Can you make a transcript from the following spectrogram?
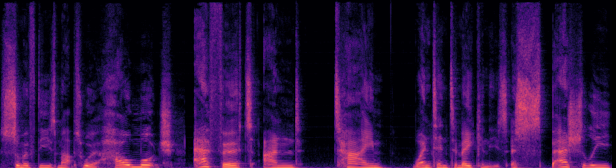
some of these maps were, how much effort and time went into making these, especially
